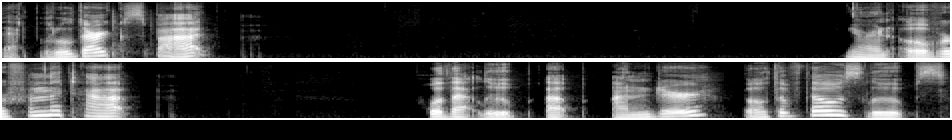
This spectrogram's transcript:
that little dark spot. Yarn over from the top. Pull that loop up under both of those loops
